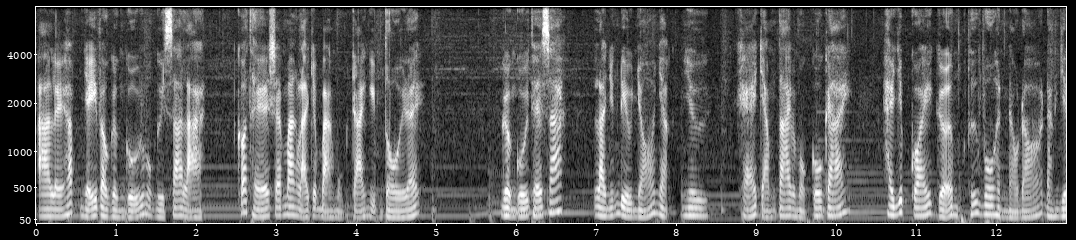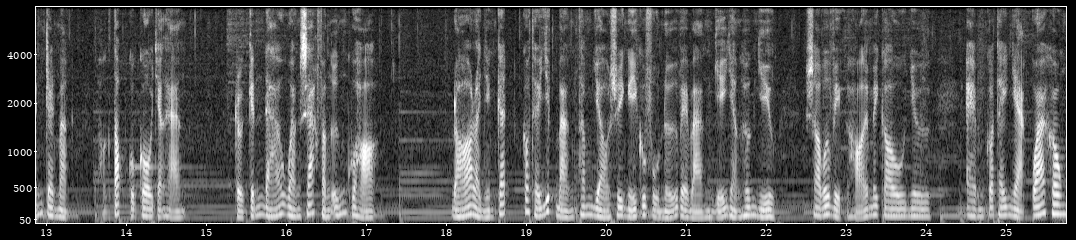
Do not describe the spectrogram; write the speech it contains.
A lê hấp nhảy vào gần gũi với một người xa lạ, có thể sẽ mang lại cho bạn một trải nghiệm tồi đấy. Gần gũi thể xác là những điều nhỏ nhặt như khẽ chạm tay vào một cô gái hay giúp cô ấy gỡ một thứ vô hình nào đó đang dính trên mặt hoặc tóc của cô chẳng hạn, rồi kính đáo quan sát phản ứng của họ. Đó là những cách có thể giúp bạn thăm dò suy nghĩ của phụ nữ về bạn dễ dàng hơn nhiều so với việc hỏi mấy câu như, em có thấy nhạt quá không?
